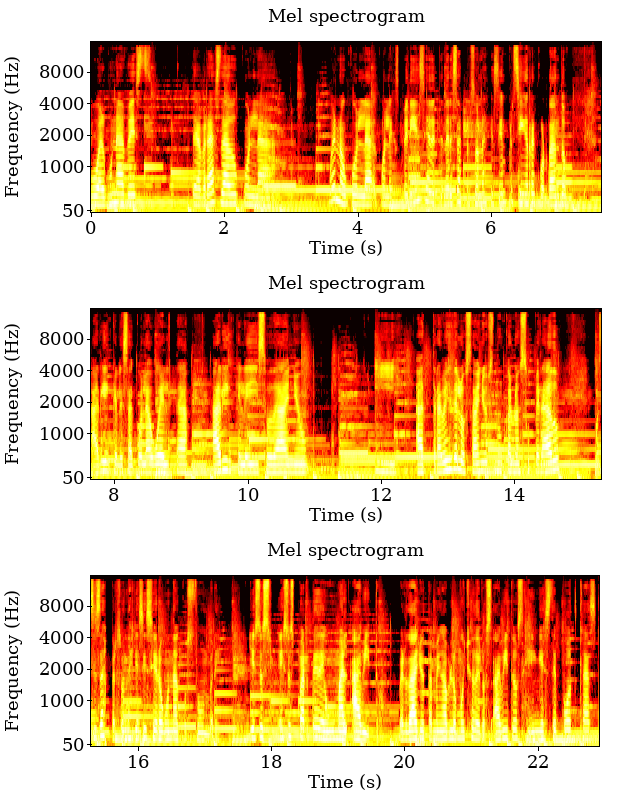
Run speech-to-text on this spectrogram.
o alguna vez te habrás dado con la bueno, con la, con la experiencia de tener esas personas que siempre siguen recordando a alguien que le sacó la vuelta, a alguien que le hizo daño y a través de los años nunca lo han superado, pues esas personas ya se hicieron una costumbre. Y eso es, eso es parte de un mal hábito, ¿verdad? Yo también hablo mucho de los hábitos en este podcast.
